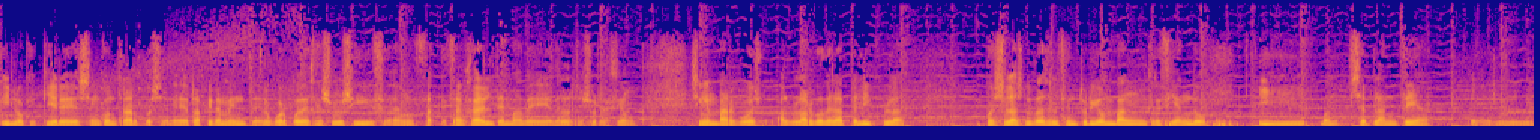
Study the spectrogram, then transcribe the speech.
y lo que quiere es encontrar pues, eh, rápidamente el cuerpo de Jesús y zanjar el tema de, la resurrección. Sin embargo, eso, a lo largo de la película, pues las dudas del centurión van creciendo y bueno, se plantea el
